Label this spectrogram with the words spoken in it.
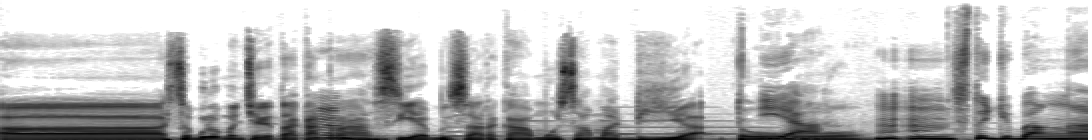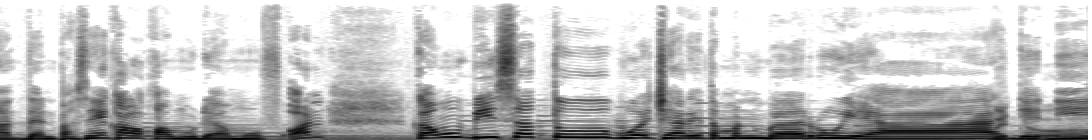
eh, sebelum menceritakan rahasia besar kamu sama dia tuh. Hmm. Iya, mm-mm, setuju banget. Dan pastinya kalau kamu udah move on, kamu bisa tuh buat cari teman baru ya. Betul. Jadi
